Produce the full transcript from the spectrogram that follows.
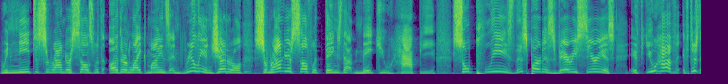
We need to surround ourselves with other like minds, and really, in general, surround yourself with things that make you happy. So please, this part is very serious. If you have, if there's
